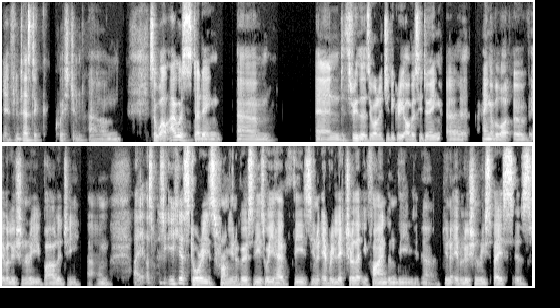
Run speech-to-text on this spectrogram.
Yeah, fantastic question. Um, so while I was studying um, and through the zoology degree, obviously doing a hang of a lot of evolutionary biology. Um, I, I, suppose you hear stories from universities where you have these, you know, every lecturer that you find in the, uh, you know, evolutionary space is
